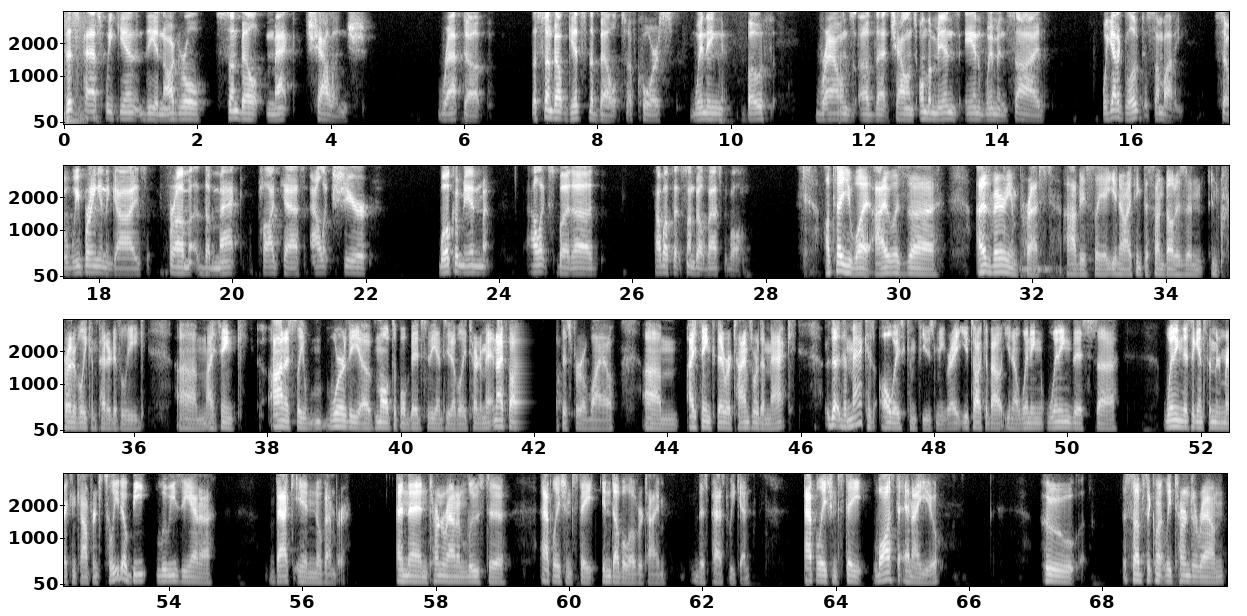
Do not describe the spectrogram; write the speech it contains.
This past weekend, the inaugural Sunbelt MAC Challenge wrapped up. The Sunbelt gets the belt, of course, winning both rounds of that challenge on the men's and women's side. We got to gloat to somebody. So we bring in the guys from the MAC podcast, Alex Shear. Welcome in, Alex. But uh, how about that Sunbelt basketball? I'll tell you what, I was uh I was very impressed. Obviously, you know, I think the Sun Belt is an incredibly competitive league. Um, I think honestly worthy of multiple bids to the NCAA tournament, and I've thought this for a while. Um, I think there were times where the MAC, the, the MAC has always confused me, right? You talk about, you know, winning, winning this, uh, winning this against the Mid American Conference. Toledo beat Louisiana back in November and then turn around and lose to Appalachian State in double overtime this past weekend. Appalachian State lost to NIU, who subsequently turns around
